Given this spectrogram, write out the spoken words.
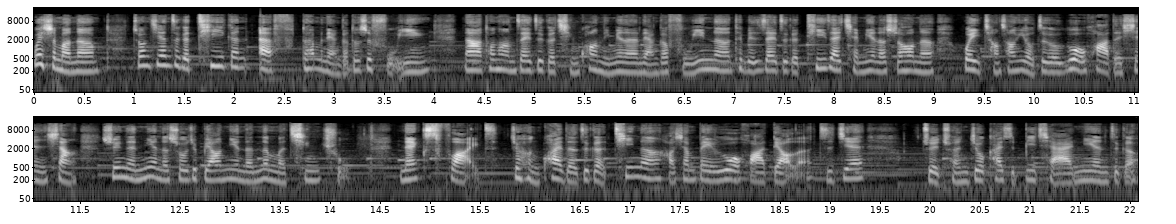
为什么呢？中间这个 T 跟 F，它们两个都是辅音。那通常在这个情况里面呢，两个辅音呢，特别是在这个 T 在前面的时候呢，会常常有这个弱化的现象。所以呢，念的时候就不要念的那么清楚。Next flight 就很快的这个 T 呢，好像被弱化掉了，直接嘴唇就开始闭起来念这个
